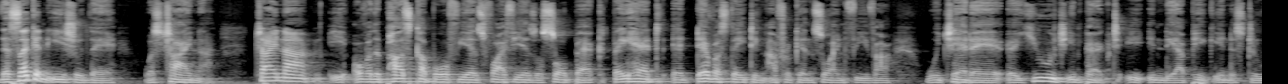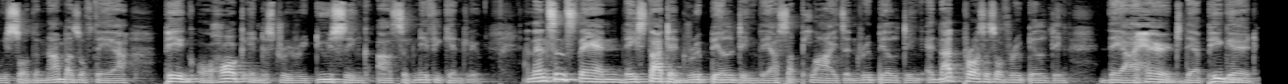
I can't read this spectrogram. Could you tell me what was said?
The second issue there was China. China, over the past couple of years, five years or so back, they had a devastating African swine fever, which had a, a huge impact in their pig industry. We saw the numbers of their pig or hog industry reducing uh, significantly. And then since then, they started rebuilding their supplies and rebuilding. And that process of rebuilding their herd, their pig herd,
